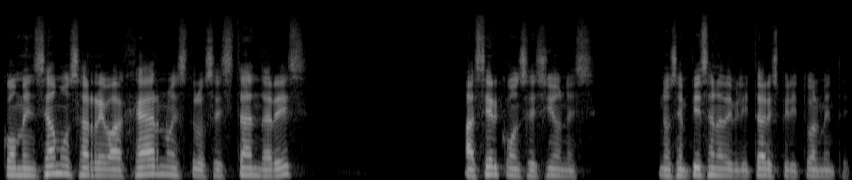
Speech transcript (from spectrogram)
comenzamos a rebajar nuestros estándares, a hacer concesiones, nos empiezan a debilitar espiritualmente.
